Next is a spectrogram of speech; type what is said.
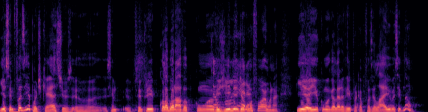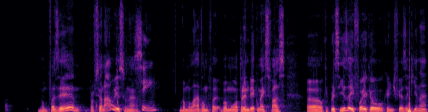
E eu sempre fazia podcast, eu, eu- sempre, eu sempre colaborava com a De Vigília de maneira. alguma forma, né? E aí, como a galera veio pra cá pra fazer live, eu pensei, não, vamos fazer profissional isso, né? Sim. Vamos lá, vamos, vamos aprender como é que se faz ah, o que precisa, e foi o que, eu- que a gente fez aqui, né?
